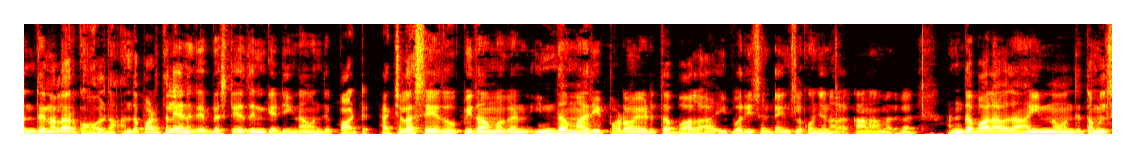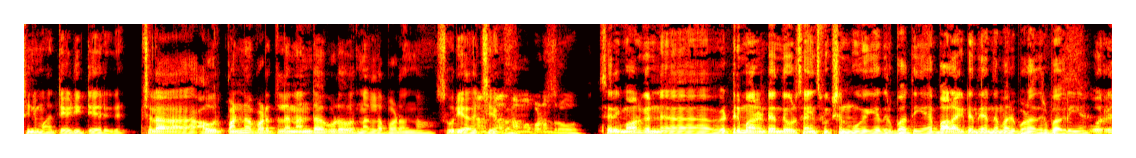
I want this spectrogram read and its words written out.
வந்து நல்லா இருக்கும் அவ்வளோதான் அந்த படத்தில் எனக்கு பெஸ்ட் எதுன்னு கேட்டிங்கன்னா வந்து பாட்டு. ஆக்சுவலாக சேது பிதாமகன் இந்த மாதிரி படம் எடுத்த பாலா இப்போ ரீசெண்ட் டைம்ஸில் கொஞ்ச நாளாக காணாமல் இருக்கார். அந்த பாலாவை தான் இன்னும் வந்து தமிழ் சினிமா தேடிட்டே இருக்கு. ஆக்சுவலாக அவர் பண்ண படத்தில் நந்தா கூட ஒரு நல்ல படம் தான் சூர்யா வச்சு படம் ப்ரோ சரி மார்கன் அஹ், வெற்றிமாறன்ட்ட இருந்து ஒரு சயின்ஸ் ஃபிக்ஷன் மூவி எதிர்பார்த்தீங்க பாலா கிட்ட இருந்து எந்த மாதிரி படம் எதிர்பார்க்குறீங்க? ஒரு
